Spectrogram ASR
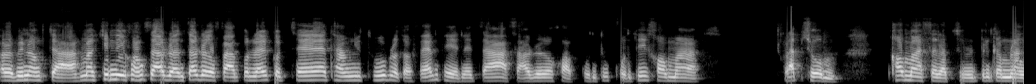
เอาละพี่น้องจ๋ามาคลิปนี้ของสาวเดือนสาวเดือนฝากกดไลค์กดแชร์ทาง YouTube แล้วก็แฟนเพจนะจ้าสาวเดือนขอบคุณทุกคนที่เข้ามารับชม เข้ามาสนับสนุนเป็นกำลัง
